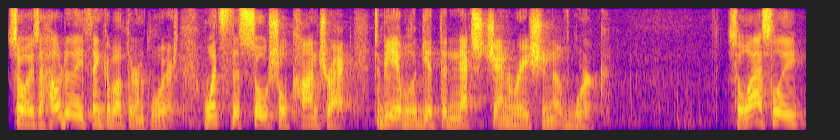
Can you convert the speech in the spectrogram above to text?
So as how do they think about their employers? What's the social contract to be able to get the next generation of work? So lastly,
